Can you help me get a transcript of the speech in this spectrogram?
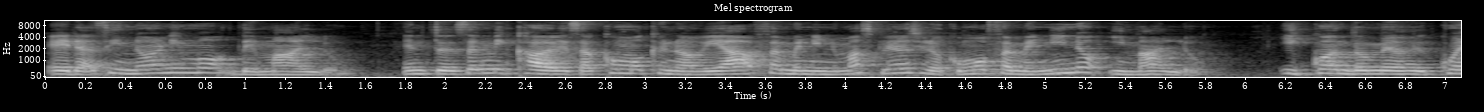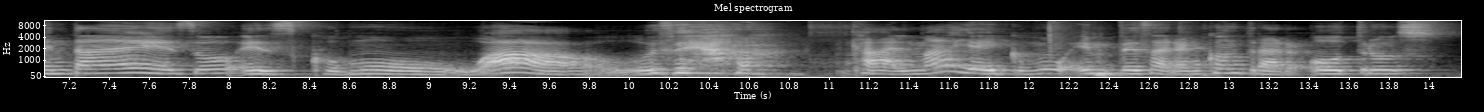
era sinónimo de malo. Entonces en mi cabeza como que no había femenino y masculino, sino como femenino y malo. Y cuando me doy cuenta de eso, es como, wow, o sea, calma y ahí como empezar a encontrar otros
